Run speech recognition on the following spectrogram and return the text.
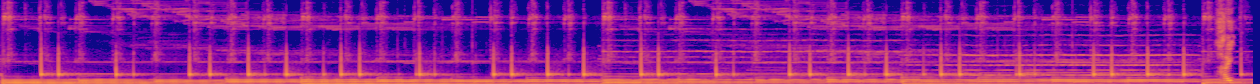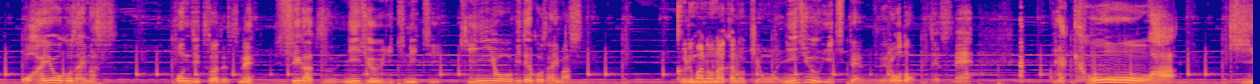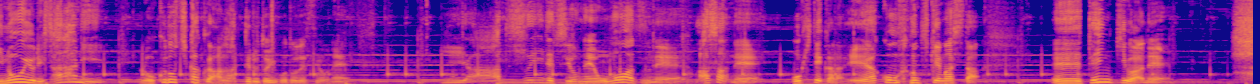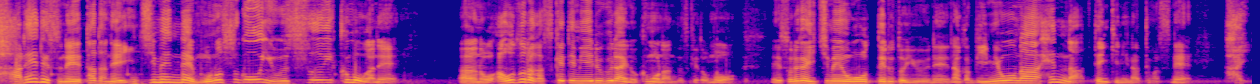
はいおはようございます。本日はですね4月21日金曜日でございます。車の中の気温は21.0度ですね。いや今日は昨日よりさらに6度近く上がってるということですよね。いや暑いですよね。思わずね朝ね起きてからエアコンをつけました、えー、天気はね晴れですね。ただね一面ねものすごい薄い雲がねあの青空が透けて見えるぐらいの雲なんですけども、えそれが一面を覆ってるというねなんか微妙な変な天気になってますね。はい、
